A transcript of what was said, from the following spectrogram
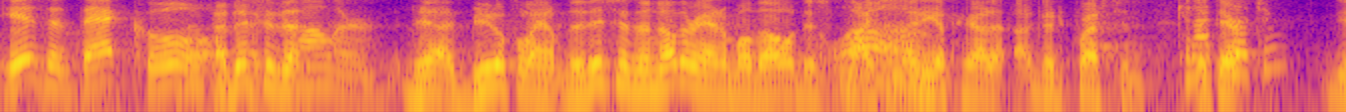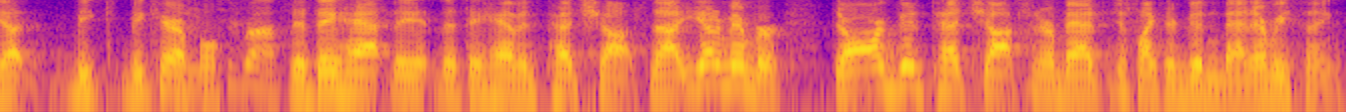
Isn't that cool? Now, this the is a color. yeah, beautiful animal. Now, this is another animal though. This nice lady up here had a, a good question. Can I they're- touch him? Yeah, be, be careful. He's rough. That they have they, that they have in pet shops. Now you got to remember there are good pet shops and they're bad, just like they're good and bad everything.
